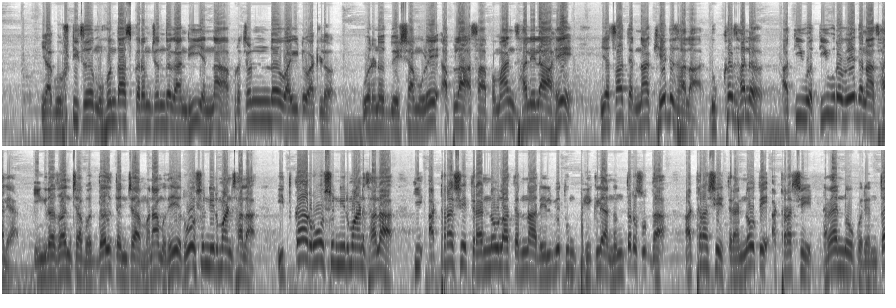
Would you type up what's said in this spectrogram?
या गोष्टीचं मोहनदास करमचंद गांधी यांना प्रचंड वाईट वाटलं. वर्णद्वेषामुळे आपला असा अपमान झालेला आहे याचा त्यांना खेद झाला दुःख झालं अतीव तीव्र वेदना झाल्या. इंग्रजांच्या बद्दल त्यांच्या मनामध्ये रोष निर्माण झाला. इतका रोष निर्माण झाला की अठराशे त्र्याण्णव ला त्यांना रेल्वेतून फेकल्यानंतर सुद्धा अठराशे त्र्याण्णव ते अठराशे नव्याण्णव पर्यंत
